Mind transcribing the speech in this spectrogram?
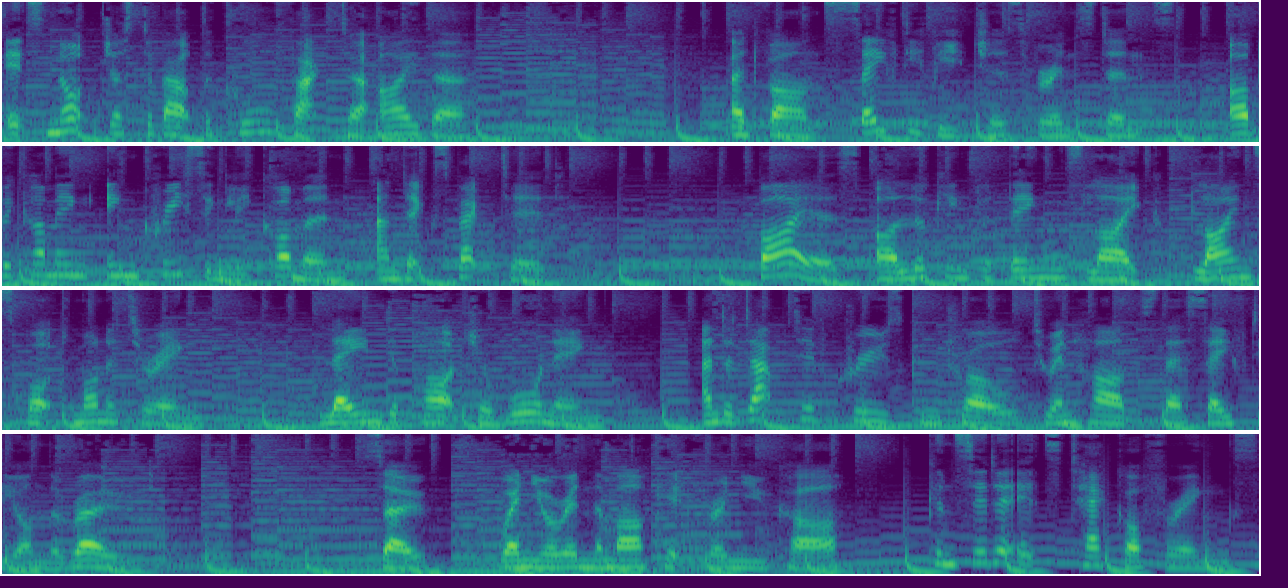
It's not just about the cool factor either. Advanced safety features, for instance, are becoming increasingly common and expected. Buyers are looking for things like blind spot monitoring lane departure warning, and adaptive cruise control to enhance their safety on the road. So, when you're in the market for a new car, consider its tech offerings.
